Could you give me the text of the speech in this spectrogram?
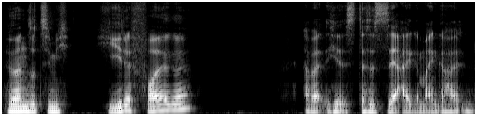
hören so ziemlich jede Folge. Aber hier ist, das ist sehr allgemein gehalten.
